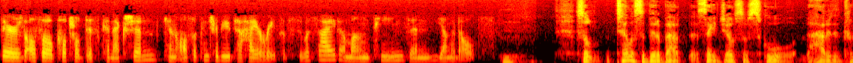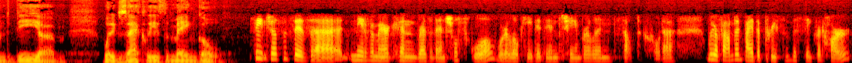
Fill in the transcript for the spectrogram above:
There's also cultural disconnection can also contribute to higher rates of suicide among teens and young adults. So, tell us a bit about St. Joseph's School. How did it come to be? Um, what exactly is the main goal? St. Joseph's is a Native American residential school. We're located in Chamberlain, South Dakota. We are founded by the Priests of the Sacred Heart,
